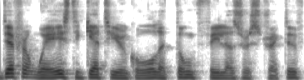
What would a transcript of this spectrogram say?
different ways to get to your goal that don't feel as restrictive.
